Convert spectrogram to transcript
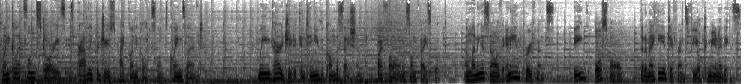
Clinical Excellence Stories is proudly produced by Clinical Excellence Queensland. We encourage you to continue the conversation by following us on Facebook and letting us know of any improvements, big or small, that are making a difference for your communities.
